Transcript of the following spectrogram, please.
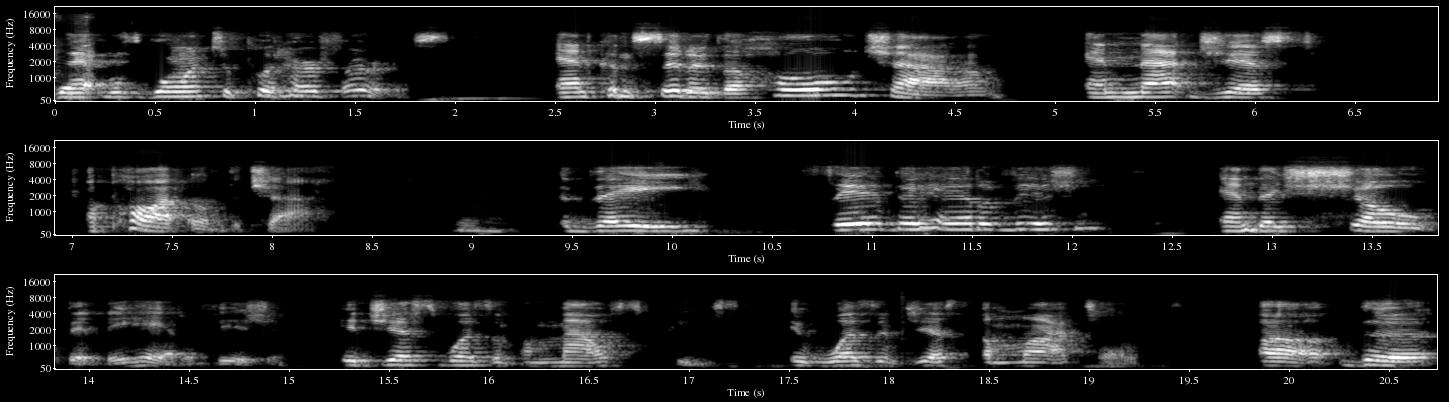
that was going to put her first and consider the whole child and not just a part of the child. Mm. They said they had a vision and they showed that they had a vision. It just wasn't a mouthpiece, it wasn't just a motto. Uh, the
